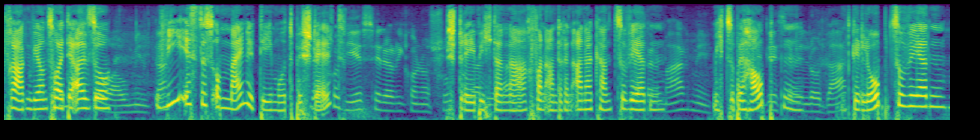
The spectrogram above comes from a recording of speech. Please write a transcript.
Fragen wir uns heute also, wie ist es um meine Demut bestellt? Strebe ich danach, von anderen anerkannt zu werden, mich zu behaupten und gelobt zu werden?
